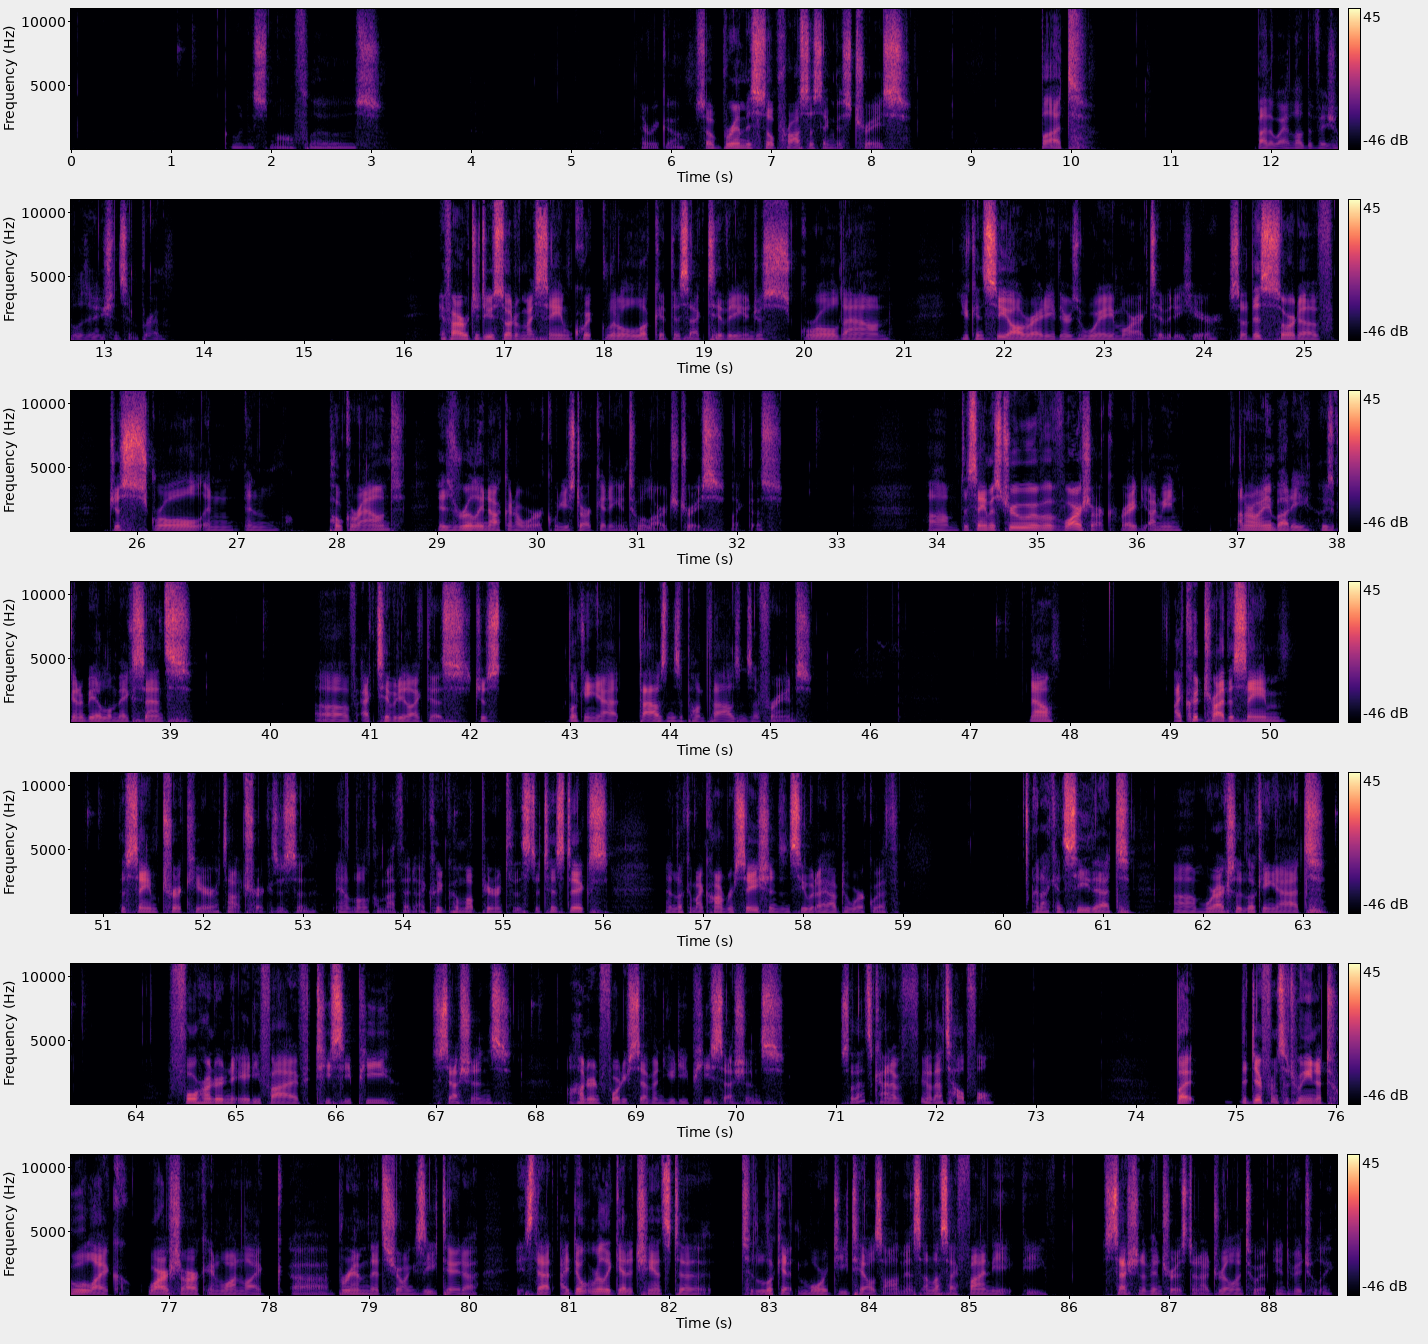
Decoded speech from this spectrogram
Go into small flows. There we go. So Brim is still processing this trace. But, by the way, I love the visualizations in Brim. If I were to do sort of my same quick little look at this activity and just scroll down, you can see already there's way more activity here. So this sort of just scroll and, and poke around is really not going to work when you start getting into a large trace like this. Um, the same is true of, of Wireshark, right? I mean, I don't know anybody who's going to be able to make sense of activity like this just looking at thousands upon thousands of frames. Now, I could try the same the same trick here. It's not a trick, it's just an analytical method. I could come up here into the statistics and look at my conversations and see what I have to work with. And I can see that um, we're actually looking at 485 TCP sessions, 147 UDP sessions. So that's kind of, you know, that's helpful. But the difference between a tool like Wireshark and one like uh, Brim that's showing Zeek data is that I don't really get a chance to to look at more details on this unless I find the, the session of interest and I drill into it individually.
